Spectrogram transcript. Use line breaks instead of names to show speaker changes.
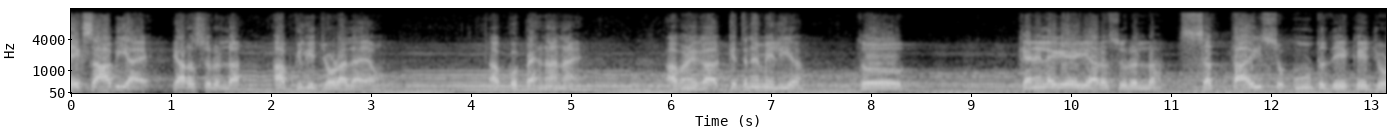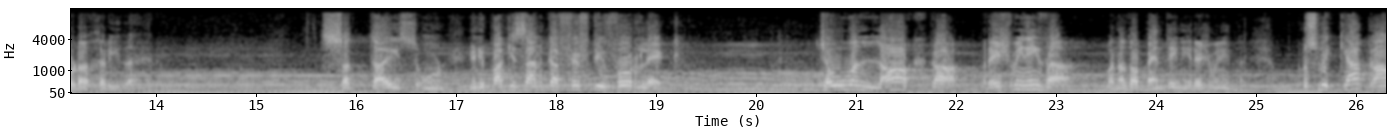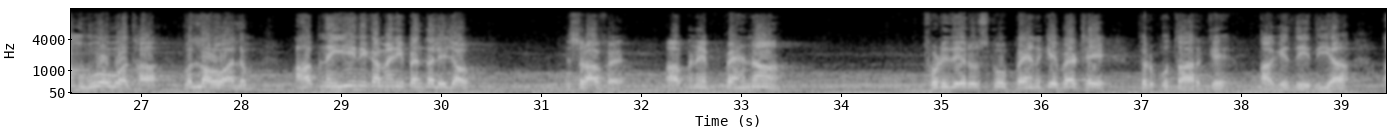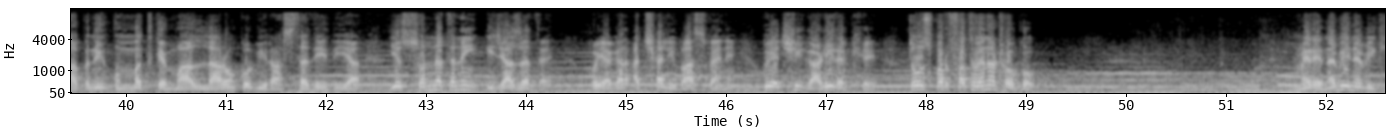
एक साहबी आए, या रसूलुल्लाह, आपके लिए जोड़ा लाया हूँ। आपको पहनाना है। आपने कहा, कितने में लिया? तो कहने लगे, या रसूलुल्लाह, सत्ताईस ऊँट दे के जोड़ा खरीदा है। सत्ताईस ऊँट, यानी पाकिस्तान का फिफ्टी फोर लैख चौवन लाख का रेशमी नहीं था, वरना तो पहनते ही नहीं, रेशमी नहीं था। उसमें क्या काम हुआ हुआ था? वल्लाह आलम। आपने ये नहीं कहा, मैं नहीं पहनता, ले जाओ। इसराफ है, आपने पहना। थोड़ी देर उसको पहन के बैठे, फिर उतार के आगे दे दिया। अपनी उम्मत के मालदारों को भी रास्ता दे दिया। ये सुन्नत नहीं, इजाज़त है। कोई अगर अच्छा लिबास पहने, कोई अच्छी गाड़ी रखे तो उस पर फतवे ना ठोको। मेरे नबी नबी की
